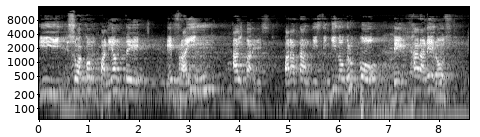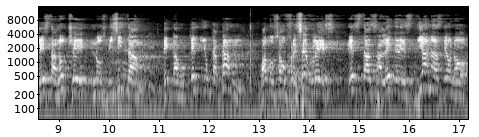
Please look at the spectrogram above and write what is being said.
y su acompañante Efraín Álvarez. Para tan distinguido grupo de jaraneros que esta noche nos visitan de Cauquel, Yucatán, vamos a ofrecerles estas alegres dianas de honor.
